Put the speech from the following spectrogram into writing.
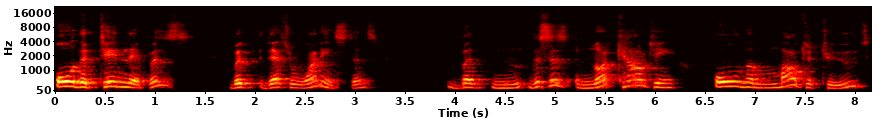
or the 10 lepers, but that's one instance. But this is not counting all the multitudes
